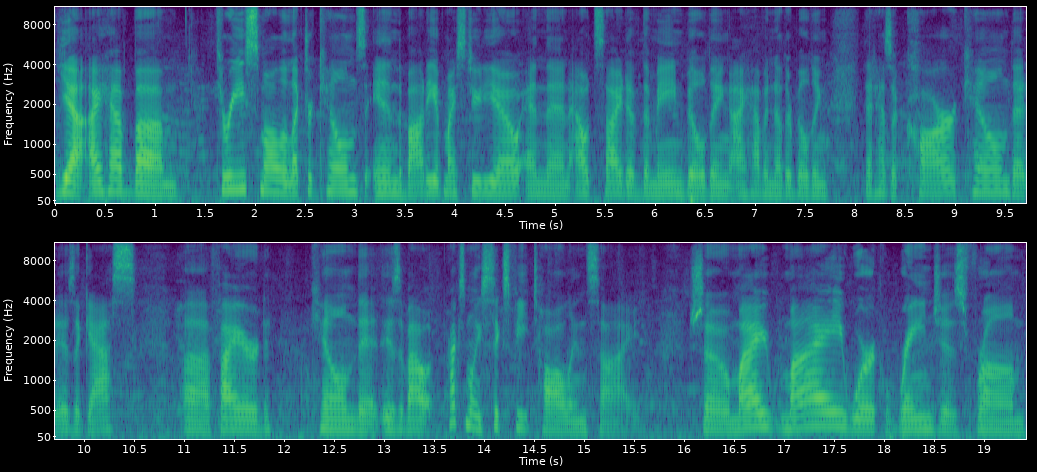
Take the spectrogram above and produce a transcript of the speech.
Yeah, I have um, three small electric kilns in the body of my studio, and then outside of the main building, I have another building that has a car kiln that is a gas uh, fired kiln that is about approximately six feet tall inside. So my my work ranges from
